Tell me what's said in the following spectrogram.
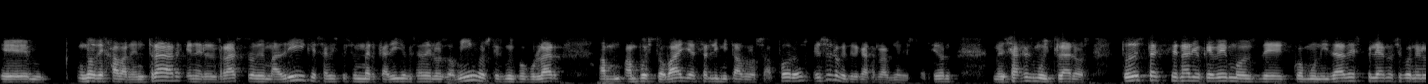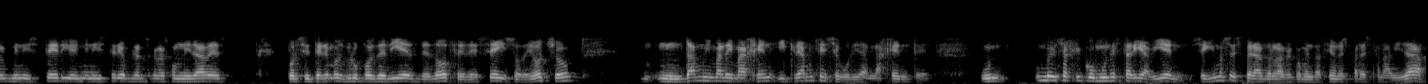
Eh, no dejaban entrar. En el rastro de Madrid, que sabéis que es un mercadillo que sale los domingos, que es muy popular, han, han, puesto vallas, han limitado los aforos. Eso es lo que tiene que hacer la Administración. Mensajes muy claros. Todo este escenario que vemos de comunidades peleándose con el Ministerio y Ministerio peleándose con las comunidades por si tenemos grupos de 10, de 12, de 6 o de 8, mm, da muy mala imagen y crea mucha inseguridad en la gente. Un, mensaje común estaría bien. Seguimos esperando las recomendaciones para esta Navidad,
